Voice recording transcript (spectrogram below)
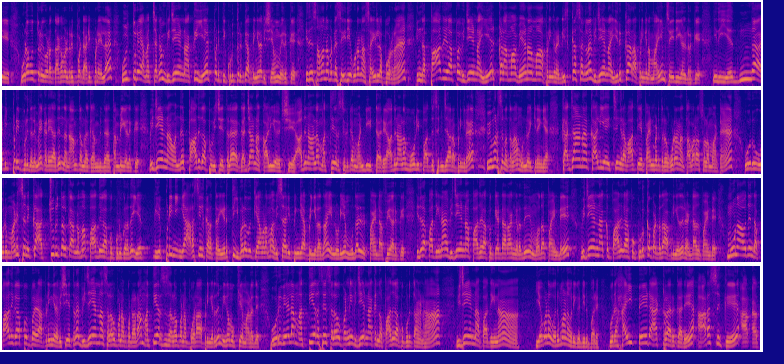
உளவுத்துறையோட தகவல் ரிப்போர்ட் அடிப்படையில் உள்துறை அமைச்சகம் விஜயண்ணாக்கு ஏற்படுத்தி கொடுத்துருக்கு அப்படிங்கிற விஷயமும் இருக்குது இது சம்மந்தப்பட்ட செய்தியை கூட நான் சைடில் போடுறேன். இந்த பாதுகாப்பை விஜயண்ணா ஏற்கலாமா வேணாமா அப்படிங்கிற டிஸ்கஷனில் விஜயண்ணா இருக்கார் அப்படிங்கிற மாதிரியும் செய்திகள் இருக்குது இது எந்த அடிப்படை புரிதலுமே கிடையாது இந்த நாம் தமிழர் தம்பிகளுக்கு. விஜயண்ணா வந்து பாதுகாப்பு விஷயத்தில் கஜானா காலி ஆயிடுச்சு அதனால மத்திய அரசுக்கிட்ட மண்டியிட்டாரு. அதனால மோடி பார்த்து செஞ்சார் அப்படிங்கிற விமர்சனத்தெல்லாம் முன்வைக்கிறீங்க. கஜானா காலி வார்த்தையை பயன்படுத்துகிற கூட நான் தவறாக சொல்ல மாட்டேன். ஒரு ஒரு மனுஷனுக்கு அச்சுறுத்தல் காரணமாக பாதுகாப்பு கொடுக்குறத எப்படி நீங்கள் அரசியல் களத்தில் எடுத்து இவ்வளவு கேவலமாக விசாரிப்பீங்க அப்படிங்கிறது தான் என்னுடைய முதல் பாயிண்ட் ஆஃப் வியூ இருக்குது இதில் பார்த்தீங்கன்னா விஜயண்ணா பாதுகாப்பு கேட்டாராங்கிறது மொதல் பாயிண்ட்டு விஜயண்ணாக்கு பாதுகாப்பு கொடுக்கப்பட்டதா அப்படிங்கிறது ரெண்டாவது பாயிண்ட்டு மூணாவது இந்த பாதுகாப்பு அப்படிங்கிற விஷயத்தில் விஜயண்ணா செலவு பண்ண போறாரா மத்திய அரசு செலவு பண்ண போறா அப்படிங்கிறது மிக முக்கியமானது. ஒருவேளை மத்திய அரசே செலவு பண்ணி விஜயண்ணாக்கு இந்த பாதுகாப்பு கொடுத்தாங்கன்னா விஜயண்ணா பார்த்தீங்கன்னா எவ்வளோ வருமானம் வரி கட்டியிருப்பார்? ஒரு ஹை பெய்டு ஆக்டராக இருக்கார். அரசுக்கு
